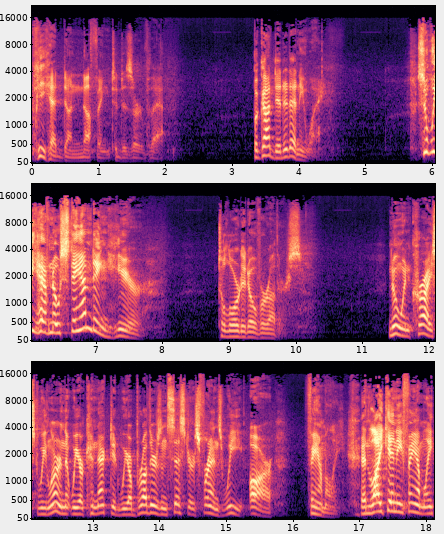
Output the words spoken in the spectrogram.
He had done nothing to deserve that. But God did it anyway. So we have no standing here to lord it over others. No, in Christ, we learn that we are connected. We are brothers and sisters, friends. We are family. And like any family,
